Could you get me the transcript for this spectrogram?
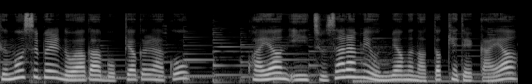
그 모습을 노아가 목격을 하고 과연 이 두 사람의 운명은 어떻게 될까요?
